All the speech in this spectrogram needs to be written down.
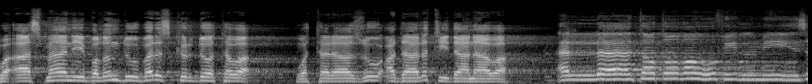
و ئاسمانی بڵند و بەرز کردوتەوە و تەرازوو عەدالەتی داناوە. ألا تطغوا في الميزان.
